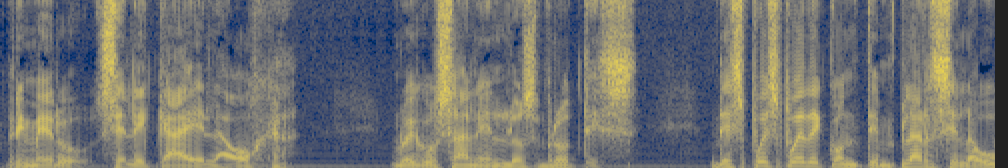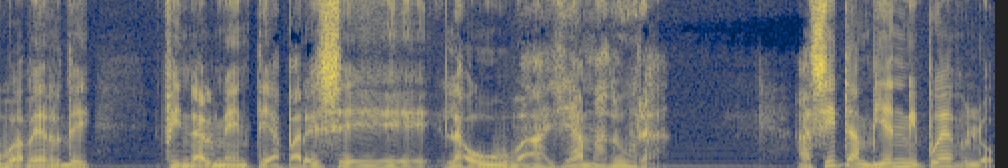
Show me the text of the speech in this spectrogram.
Primero se le cae la hoja, luego salen los brotes, después puede contemplarse la uva verde, finalmente aparece la uva ya madura. Así también mi pueblo,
